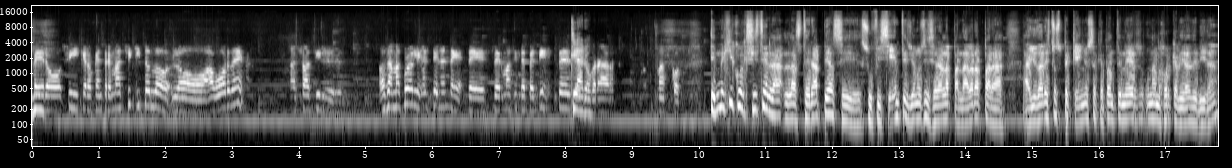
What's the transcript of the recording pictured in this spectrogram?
Pero sí, creo que entre más chiquitos lo, lo aborde, más fácil, o sea, más probabilidades tienen de, de ser más independientes, Claro. de lograr más cosas. En México existen la- las terapias eh, suficientes, yo no sé si será la palabra, para ayudar a estos pequeños a que puedan tener una mejor calidad de vida.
